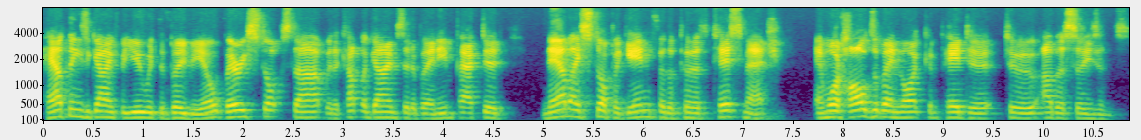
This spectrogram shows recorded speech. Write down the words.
how things are going for you with the BBL. Very stop start with a couple of games that have been impacted. Now they stop again for the Perth Test match. And what holds have been like compared to, to other seasons?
